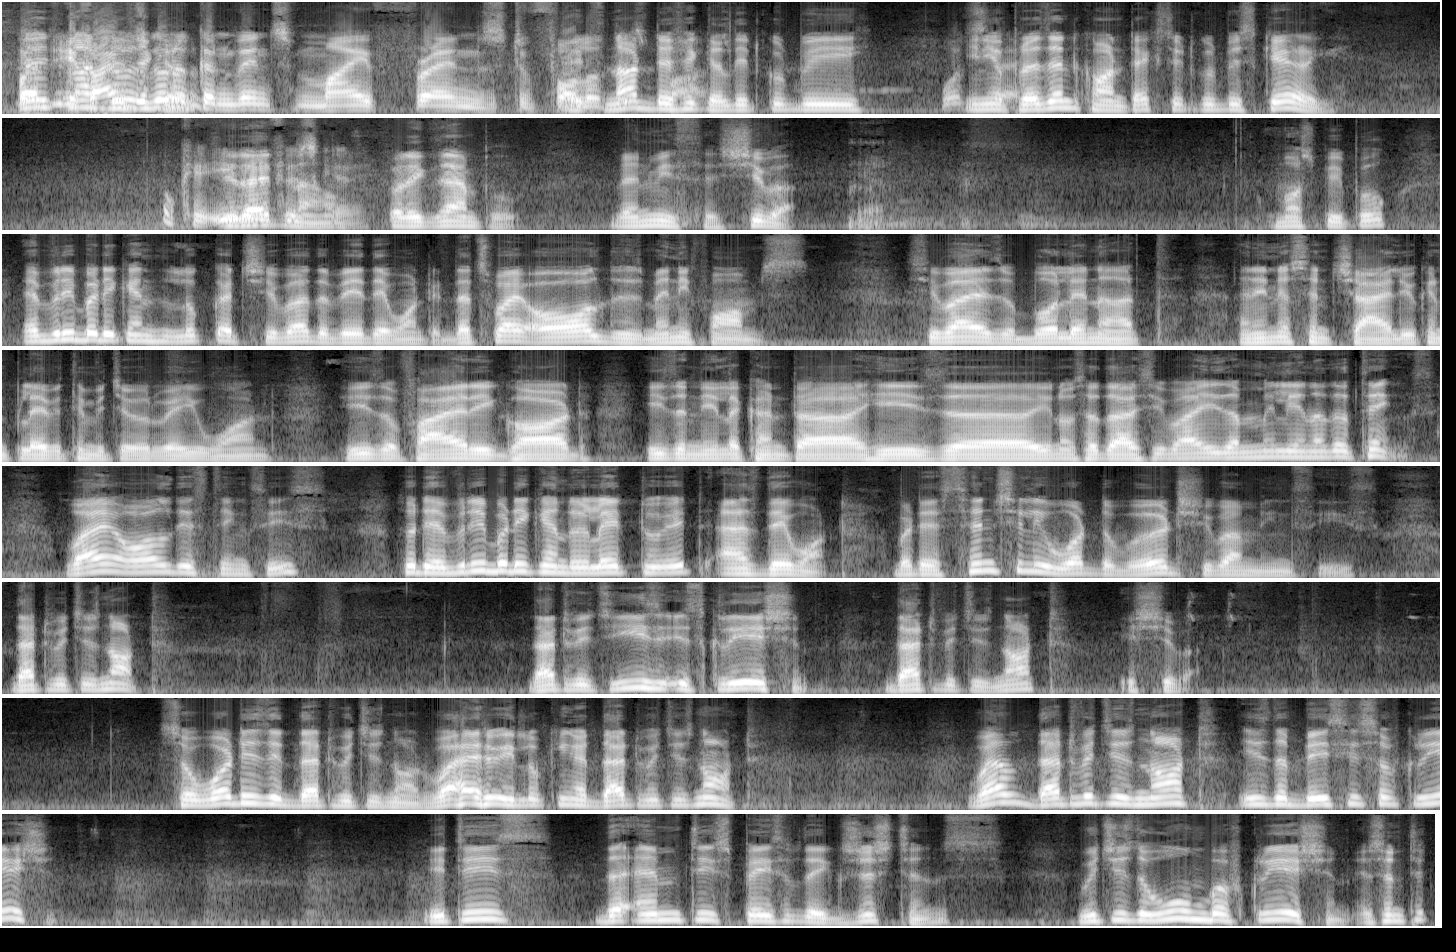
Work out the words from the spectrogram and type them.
But it's if I was going to convince my friends to follow It's not this path, difficult, it could be… in your there? present context, it could be scary. Okay, See, right if it's now, scary. for example, when we say Shiva, Yeah. most people, everybody can look at Shiva the way they want it. That's why all these many forms. Shiva is a Bholenath, an innocent child, you can play with him whichever way you want. He's a fiery god, he's a Nilakanta, he's a, you know, Sadashiva, he's a million other things. Why all these things is, so that everybody can relate to it as they want. But essentially what the word Shiva means is, that which is not. That which is, is creation, that which is not is Shiva. So what is it that which is not? Why are we looking at that which is not? Well, that which is not is the basis of creation. It is the empty space of the existence which is the womb of creation, isn't it?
